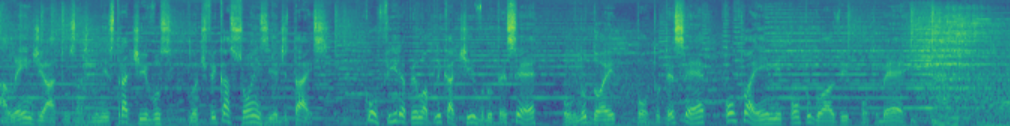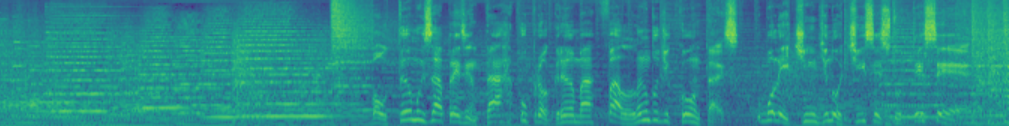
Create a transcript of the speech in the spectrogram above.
além de atos administrativos, notificações e editais. Confira pelo aplicativo do TCE ou no doi.tce.am.gov.br. Voltamos a apresentar o programa Falando de Contas, o boletim de notícias do TCE.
